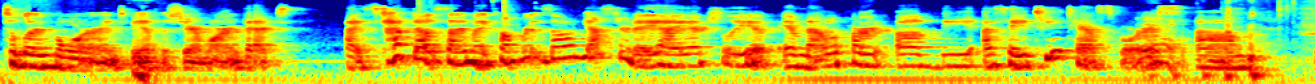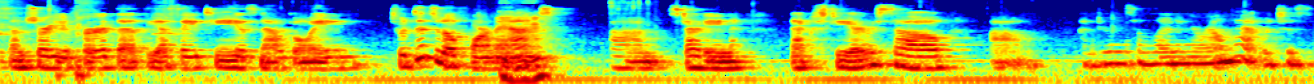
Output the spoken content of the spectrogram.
to learn more and to be able to share more. In fact, I stepped outside my comfort zone yesterday. I actually am now a part of the SAT task force. Oh. Um, I'm sure you've heard that the SAT is now going to a digital format mm-hmm. um, starting next year. So um, I'm doing some learning around that, which is,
